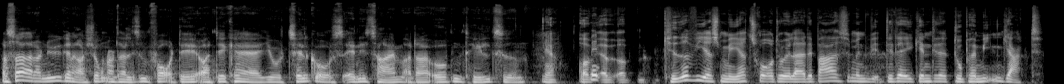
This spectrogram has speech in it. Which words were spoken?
Og så er der nye generationer, der ligesom får det, og det kan jo tilgås anytime, og der er åbent hele tiden. Ja, og, Men... og, og keder vi os mere, tror du, eller er det bare simpelthen det der igen, det der dopaminjagt?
